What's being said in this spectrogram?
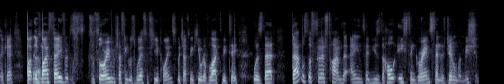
Okay, but the, my favourite story, which I think was worth a few points, which I think he would have liked Big T, was that that was the first time that ANZ used the whole Eastern Grandstand as general admission.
